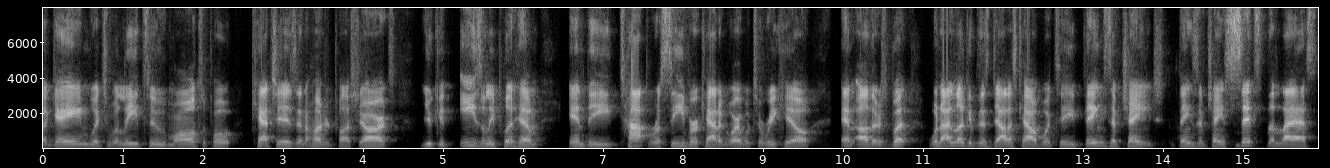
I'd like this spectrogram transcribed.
a game, which will lead to multiple catches and 100 plus yards. You could easily put him in the top receiver category with Tyreek Hill and others. But when I look at this Dallas Cowboy team, things have changed. Things have changed since the last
